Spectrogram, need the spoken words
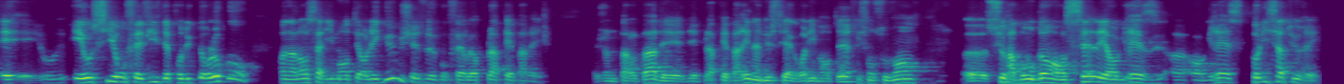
et, aussi ont fait vivre des producteurs locaux en allant s'alimenter en légumes chez eux pour faire leurs plats préparés. Je ne parle pas des, des plats préparés d'industrie agroalimentaire qui sont souvent euh, surabondants en sel et en graisse, en graisse polysaturée.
